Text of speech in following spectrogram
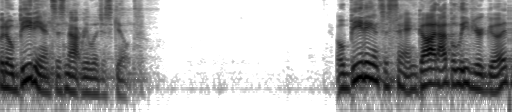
but obedience is not religious guilt. Obedience is saying, God, I believe you're good.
